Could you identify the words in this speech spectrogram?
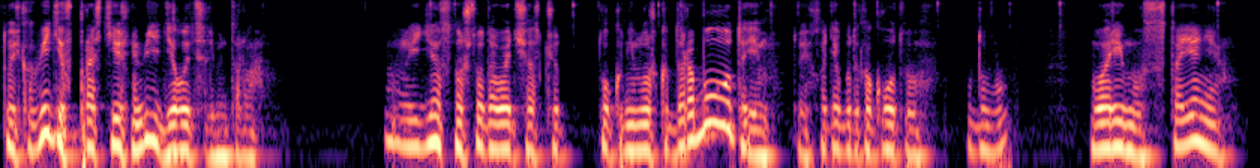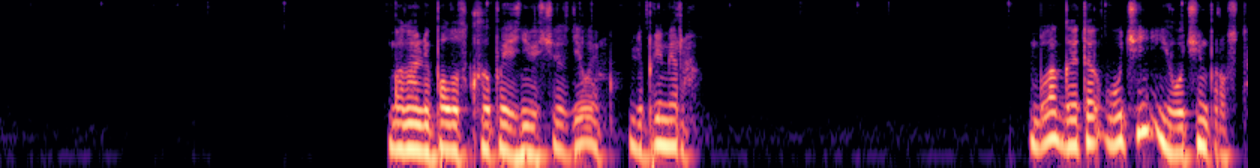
То есть, как видите, в простейшем виде делается элементарно. Единственное, что давайте сейчас что только немножко доработаем, то есть хотя бы до какого-то варимого состояния. Банальную полоску ХП из нее сейчас сделаем для примера. Благо это очень и очень просто.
